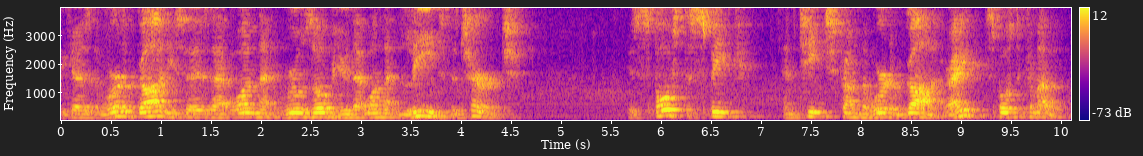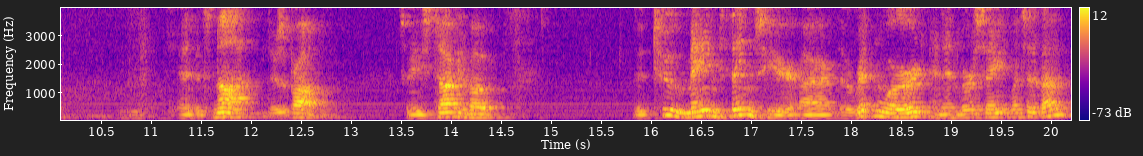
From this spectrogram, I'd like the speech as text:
Because the word of God, he says, that one that rules over you, that one that leads the church, is supposed to speak and teach from the word of God, right? It's supposed to come out. And if it's not, there's a problem. So he's talking about the two main things here are the written word, and then verse 8, what's it about?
